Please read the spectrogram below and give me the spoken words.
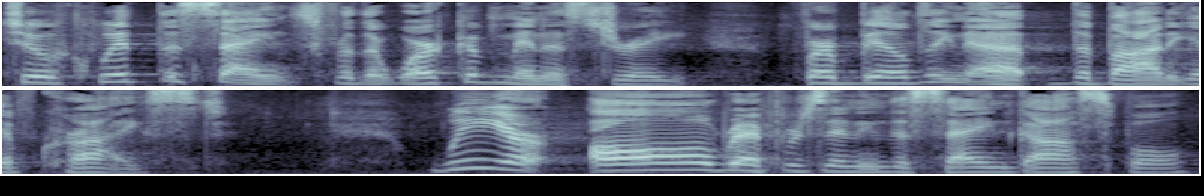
to equip the saints for the work of ministry, for building up the body of Christ. We are all representing the same gospel,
